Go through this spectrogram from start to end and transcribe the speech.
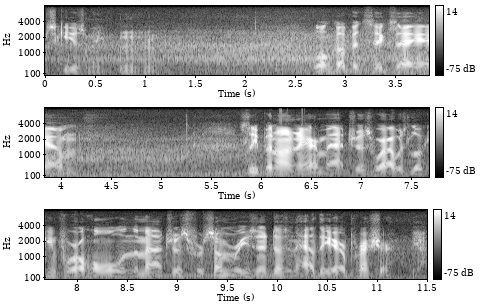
excuse me. Mm-hmm. Woke up at 6 a.m. Sleeping on an air mattress where I was looking for a hole in the mattress. For some reason, it doesn't have the air pressure. Yeah.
